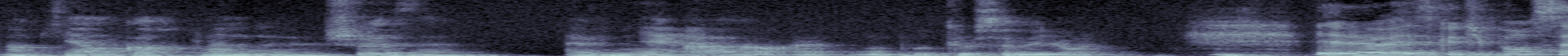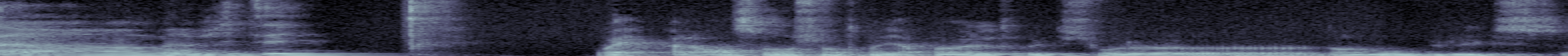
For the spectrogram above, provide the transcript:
Donc il y a encore plein de choses à venir. Ah, on peut que s'améliorer. Et alors, est-ce que tu penses à un invité? Ouais, alors en ce moment, je suis en train de lire pas mal de trucs sur le, dans le monde du luxe,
